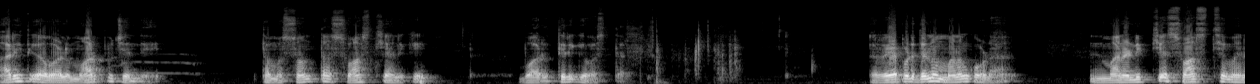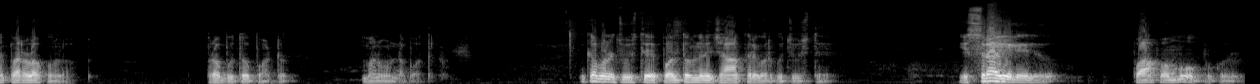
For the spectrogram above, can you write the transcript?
ఆ రీతిగా వాళ్ళు మార్పు చెంది తమ సొంత స్వాస్థ్యానికి వారు తిరిగి వస్తారు. రేపటి దినం మనం కూడా మన నిత్య స్వాస్థ్యమైన పరలోకంలో ప్రభుతో పాటు మనం ఉండబోతున్నాం. ఇంకా మనం చూస్తే పంతొమ్మిది నుంచి ఆఖరి వరకు చూస్తే ఇస్రాయేలీలు పాపము ఒప్పుకొనుట.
